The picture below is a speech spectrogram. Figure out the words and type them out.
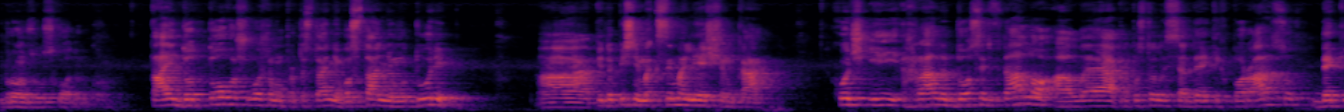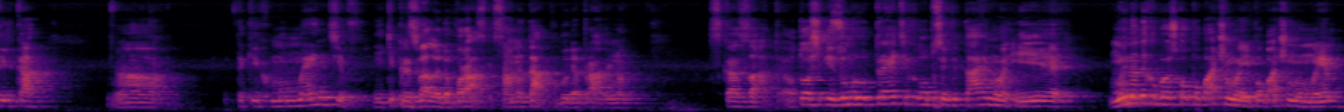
бронзову сходинку. Та й до того ж в вашому протистоянні в останньому турі підопічні Максима Лещенка, хоч і грали досить вдало, але припустилися деяких поразок, декілька а, таких моментів, які призвели до поразки. Саме так буде правильно сказати. Отож, Ізумруд третій, хлопці, вітаємо. І ми на них обов'язково побачимо, і побачимо ми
